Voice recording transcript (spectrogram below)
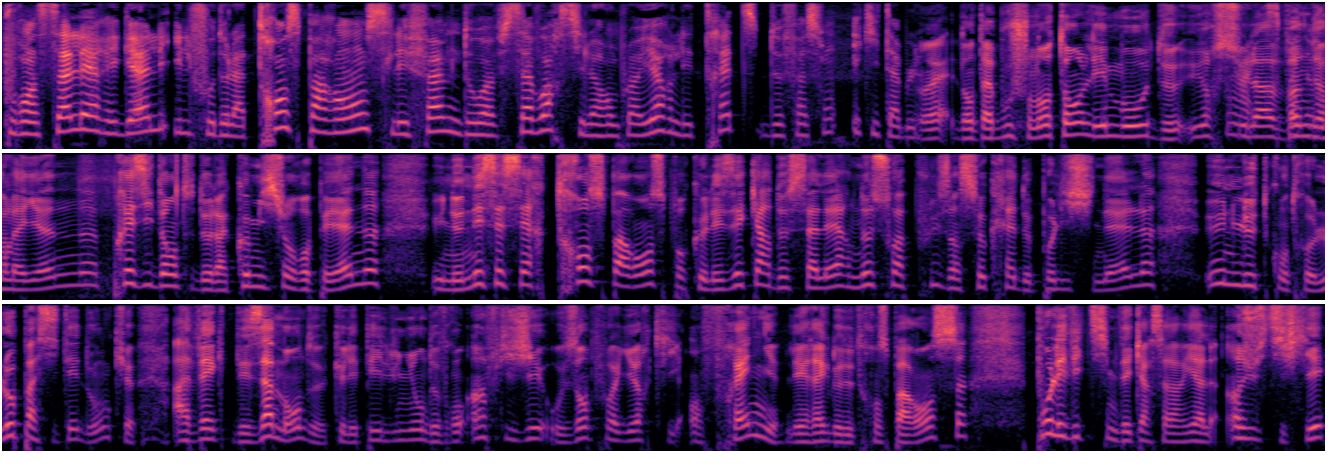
Pour un salaire égal, il faut de la transparence. Les femmes doivent savoir si leur employeur les traite de façon équitable. Ouais, dans ta bouche, on entend les mots de Ursula Ouais, von de der. Leyen, présidente de la Commission européenne. Une nécessaire transparence pour que les écarts de salaire ne soient plus un secret de Une lutte contre l'opacité, donc, avec des amendes que les pays de l'Union devront infliger aux employeurs qui enfreignent les règles de transparence. Pour les victimes d'écarts salariales injustifiés,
